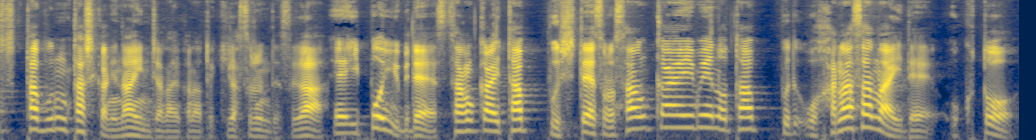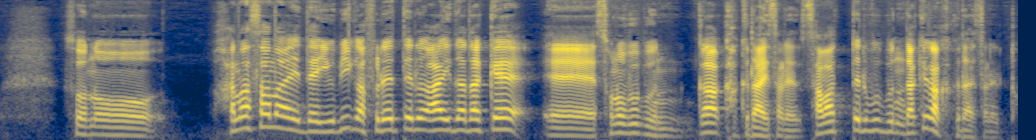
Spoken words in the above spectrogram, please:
多分確かにないんじゃないかなという気がするんですが、え、一本指で3回タップして、その3回目のタップを離さないでおくと、その、離さないで指が触れてる間だけ、え、その部分が拡大される。触ってる部分だけが拡大されると。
